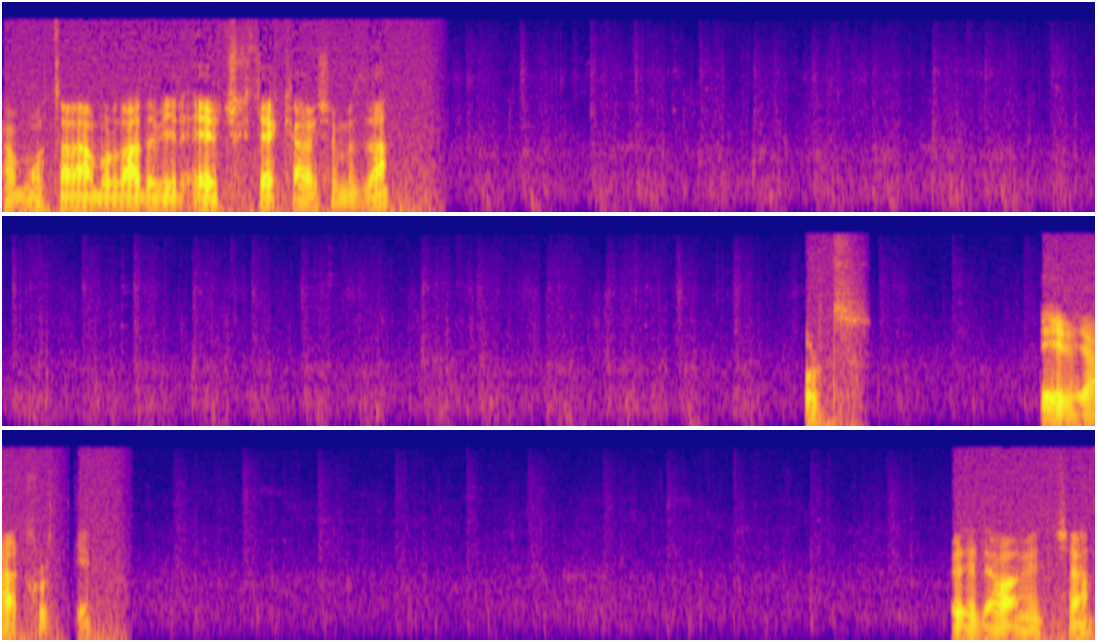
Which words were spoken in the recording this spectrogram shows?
Ya, muhtemelen buralarda bir ev çıkacak karşımıza. Kurt değil ya kurt değil. Böyle devam edeceğim.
